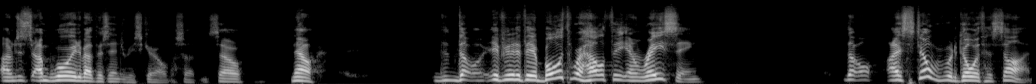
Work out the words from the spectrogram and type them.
I'm just I'm worried about this injury scare all of a sudden. So now the, if, if they both were healthy and racing, the, I still would go with Hassan.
